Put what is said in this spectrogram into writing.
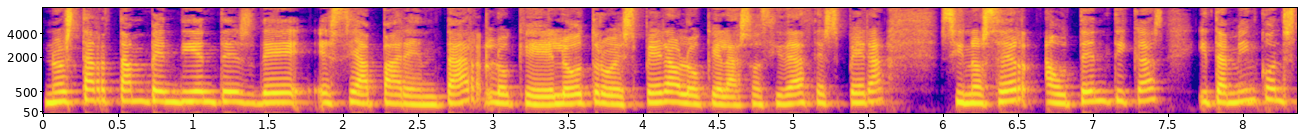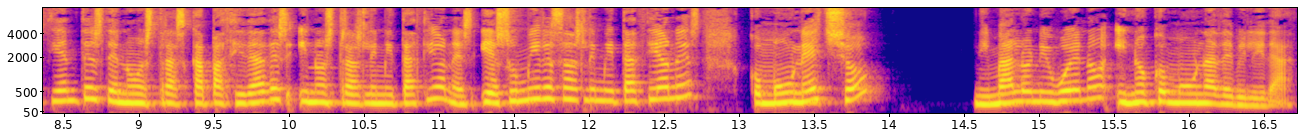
no estar tan pendientes de ese aparentar lo que el otro espera o lo que la sociedad espera, sino ser auténticas y también conscientes de nuestras capacidades y nuestras limitaciones y asumir esas limitaciones como un hecho, ni malo ni bueno, y no como una debilidad.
